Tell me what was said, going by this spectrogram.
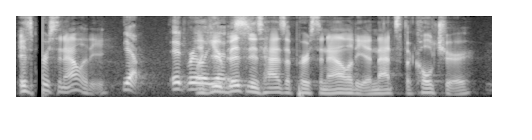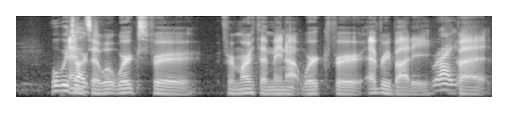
It's personality. yeah it really like your is business has a personality, and that's the culture. well, we and talked. so what works for for Martha may not work for everybody. Right. But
